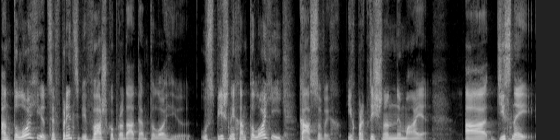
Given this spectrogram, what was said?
антологію це в принципі важко продати антологію. Успішних антологій касових їх практично немає. А Дісней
